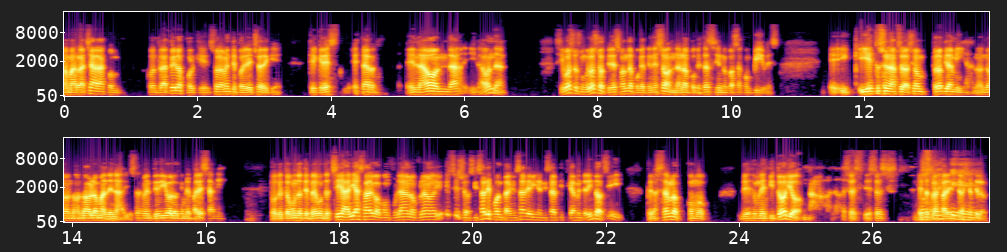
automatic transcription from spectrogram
mamarrachadas con, con traperos porque solamente por el hecho de que, que querés estar en la onda, y la onda, si vos sos un grosso, tenés onda porque tenés onda, no porque estás haciendo cosas con pibes. Eh, y, y, esto es una observación propia mía, no, no, no, no hablo mal de nadie, solamente digo lo que me parece a mí. Porque todo el mundo te pregunta, che, ¿harías algo con fulano, fulano? Y, ¿Qué sé yo? Si sale espontáneo, sale bien y sale artísticamente lindo, sí, pero hacerlo como desde un escritorio, no, no, eso es, eso es, eso es transparente. La gente lo...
